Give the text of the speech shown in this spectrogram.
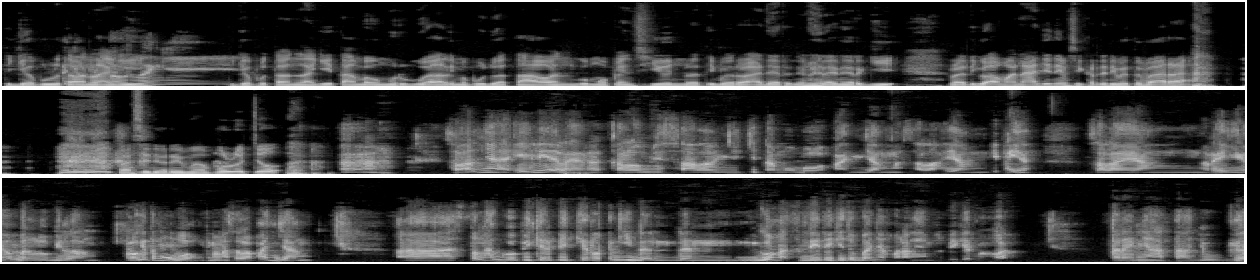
30 tahun 30 lagi lagi. 30 tahun lagi tambah umur gua 52 tahun Gue mau pensiun berarti baru ada renewable energi Berarti gua aman aja nih masih kerja di batu bara Masih 2050 cuk Eh, soalnya ini ya Ler, kalau misalnya kita mau bawa panjang masalah yang ini ya, masalah yang renewable lu bilang. Kalau kita mau bawa masalah panjang, eh, setelah gue pikir-pikir lagi dan dan gue nggak sendiri gitu, banyak orang yang berpikir bahwa ternyata juga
